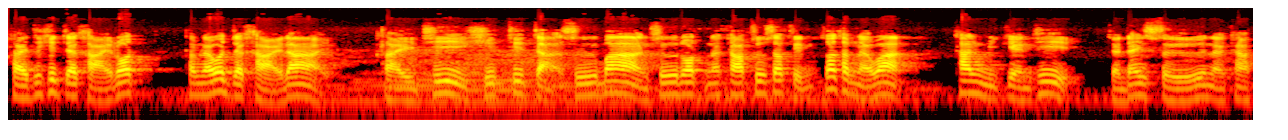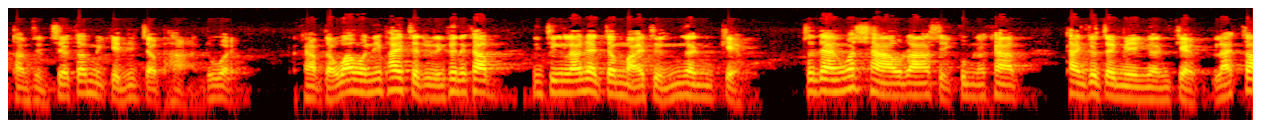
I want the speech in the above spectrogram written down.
ใครที่คิดจะขายรถทำนายว่าจะขายได้ ใครที่คิดที่จะซื้อบ้านซื้อรถนะครับ ซื้อทรัพย์สินก็ทำนายว่าท่านมีเกณฑ์ที่จะได้ซื้อนะครับทำสินเชื่อก็มีเกณฑ์ที่จะผ่านด้วยนะครับแต่ว่าวันนี้ไพ่เจ็ดเหรียญขึ้นนะครับ จริงๆแล้วเนี่ยจะหมายถึงเงินเก็บ แสดงว่าชาวราศีกุมนะครับ ท่านก็จะมีเงินเก็บ และก็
